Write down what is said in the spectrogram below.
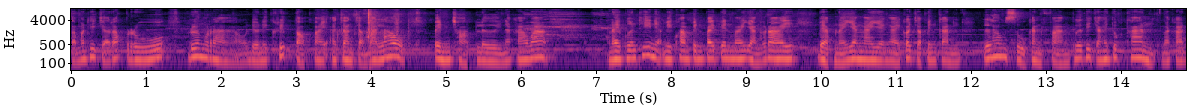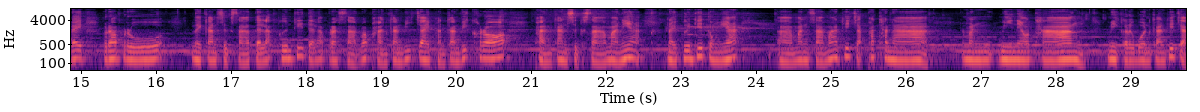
สามารถที่จะรับรู้เรื่องราว เดี๋ยวในคลิปต่อไปอาจารย์จะมาเล่าเป็นช็อตเลยนะคะว่าในพื้นที่เนี่ยมีความเป็นไปเป็นมาอย่างไร แบบไหนยังไงยังไงก็จะเป็นการ เล่าสู่กันฟังเพื่อที่จะให้ทุกท่านนะคะได้รับรู้ในการศึกษาแต่ละพื้นที่แต่ละปราสาทว่าผ่านการวิจัย ผ่านการวิเคราะห์ ผ่านการศึกษามาเนี่ยในพื้นที่ตรงเนี้ยอ่ามันสามารถที่จะพัฒนา มันมีแนวทาง มีกระบวนการที่จะ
